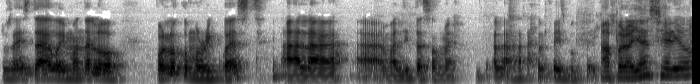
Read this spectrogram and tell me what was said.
Pues ahí está, güey. Mándalo, ponlo como request a la a maldita Summer, a la, al Facebook page. Ah, pero ya en serio,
